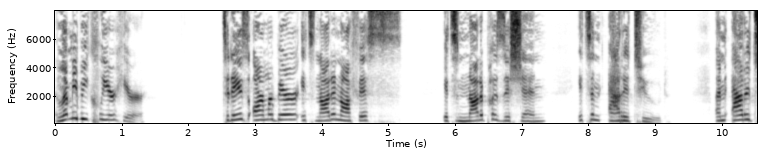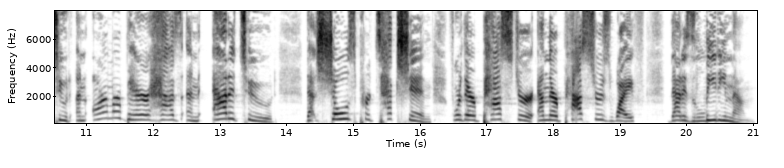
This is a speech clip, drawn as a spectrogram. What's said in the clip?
And let me be clear here. Today's armor bearer, it's not an office, it's not a position, it's an attitude. An attitude. An armor bearer has an attitude that shows protection for their pastor and their pastor's wife that is leading them,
